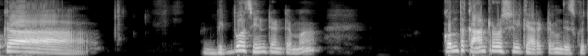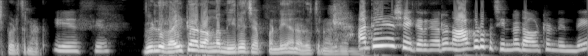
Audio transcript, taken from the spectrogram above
ఒక బిగ్ బాస్ ఏంటంటే అమ్మా కొంత కాంట్రవర్షియల్ క్యారెక్టర్ని తీసుకొచ్చి పెడుతున్నాడు. వీళ్ళు రైట్ ఆర్ రాంగ్ మీరే చెప్పండి అని అడుగుతున్నాడు. అదే శేఖర్ గారు నాకు కూడా ఒక చిన్న డౌట్ ఉండింది.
